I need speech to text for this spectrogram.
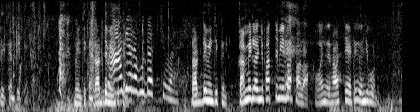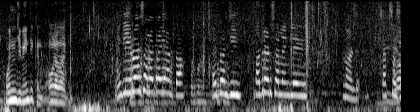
ತಿಕ್ಕನ್ ಮೀನ್ ರಡ್ಡು ಮೀನ್ ತಿಕ್ಕನ್ ರಡ್ಡು ಮೀನ್ ತಿಕ್ಕನ್ ಕಮ್ಮಿಡ್ಲ ಒಂಜಿ ಪತ್ತು ಮೀನ್ ಬರ್ತಾವಲ್ಲ. ಒಂಜಿ ಹತ್ತೆ ಒಂಜಿ ಪೋಂಡು. ಒಂಜಿ ಮೀನ್ ತಿಕ್ಕನ್ ಅವಳದಾಗಿ ಸಲ ಟ್ರೈ ಅಂತ. ಐಟ್ ಒಂಜಿ ಪದ್ರೆರಡು ಸಲ ಎಂಗ್ಲಿ ನೋಡಿ ಸಕ್ಸಸ್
